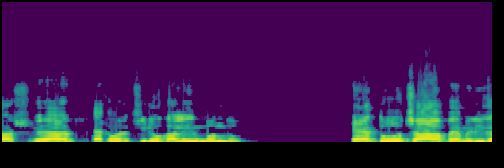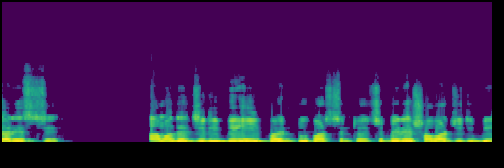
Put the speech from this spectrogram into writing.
রাশিয়ার একেবারে চিরকালীন বন্ধু। এত চাপ আমেরিকার এসছে। আমাদের GDP eight point two percent হয়েছে, বেড়ে সবার জিডিপি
